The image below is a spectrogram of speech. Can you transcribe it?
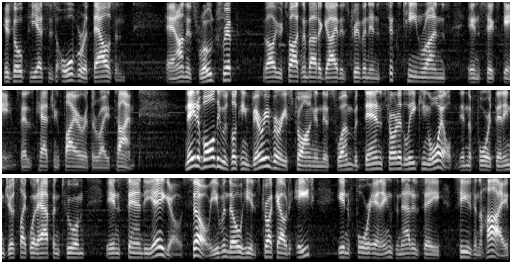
his OPS is over a thousand. And on this road trip, well, you're talking about a guy that's driven in 16 runs in six games. That is catching fire at the right time. Nate Eovaldi was looking very, very strong in this one, but then started leaking oil in the fourth inning, just like what happened to him in San Diego. So, even though he had struck out eight in four innings, and that is a season high,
